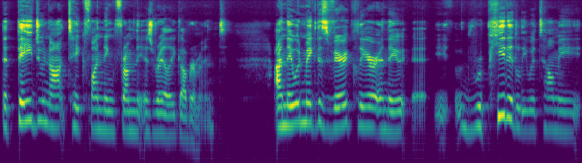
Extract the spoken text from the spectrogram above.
that they do not take funding from the Israeli government. And they would make this very clear, and they uh, repeatedly would tell me,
